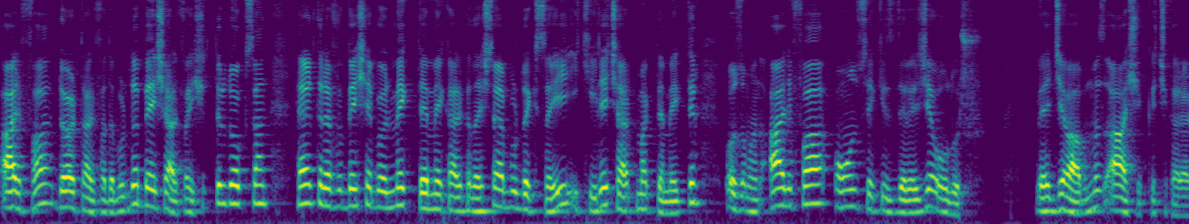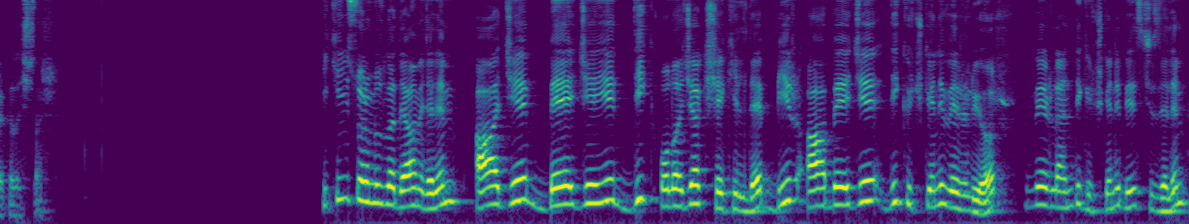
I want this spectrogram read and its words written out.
alfa 4 alfa da burada 5 alfa eşittir 90. Her tarafı 5'e bölmek demek arkadaşlar buradaki sayıyı 2 ile çarpmak demektir. O zaman alfa 18 derece olur. Ve cevabımız A şıkkı çıkar arkadaşlar. İkinci sorumuzla devam edelim. AC BC'ye dik olacak şekilde bir ABC dik üçgeni veriliyor. Verilen dik üçgeni biz çizelim.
